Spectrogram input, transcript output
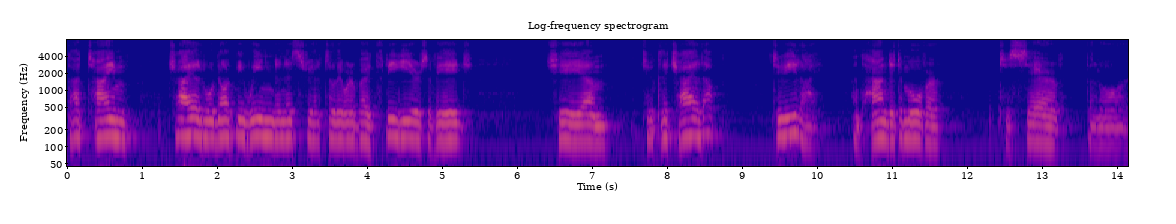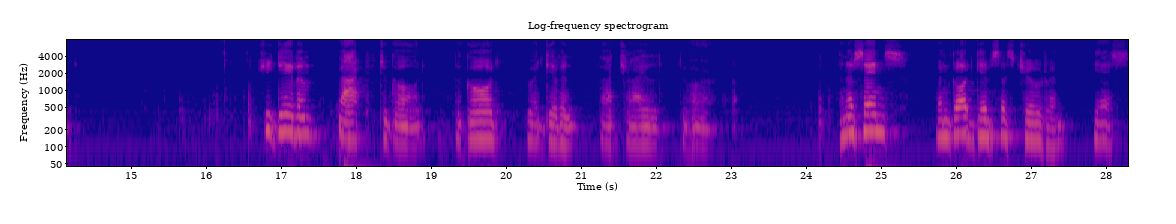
that time, child would not be weaned in Israel till they were about three years of age. She um, took the child up to Eli and handed him over to serve the Lord. She gave him back to God the God who had given that child to her. In a sense, when God gives us children, yes,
